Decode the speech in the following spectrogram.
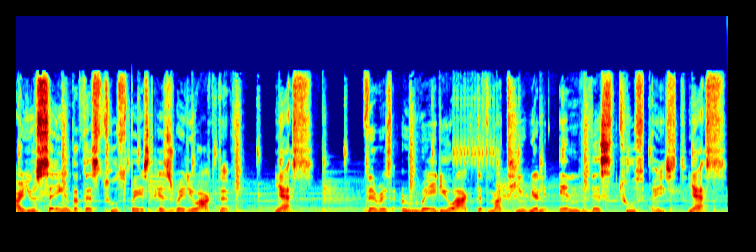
are you saying that this toothpaste is radioactive? Yes. There is radioactive material in this toothpaste. Yes.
